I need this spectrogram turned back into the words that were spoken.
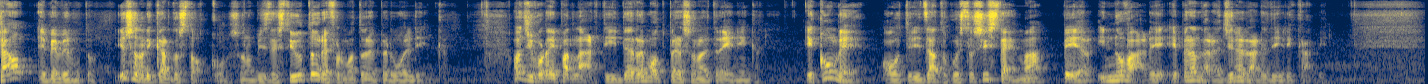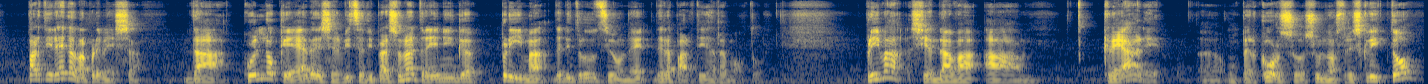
Ciao e benvenuto. Io sono Riccardo Stocco, sono business tutor e formatore per Wellink. Oggi vorrei parlarti del remote personal training e come ho utilizzato questo sistema per innovare e per andare a generare dei ricavi. Partirei da una premessa, da quello che era il servizio di personal training prima dell'introduzione della parte in remoto. Prima si andava a creare uh, un percorso sul nostro iscritto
